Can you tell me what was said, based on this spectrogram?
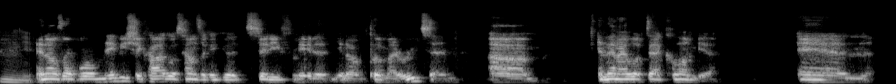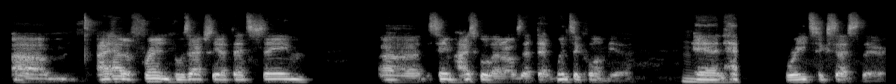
Mm, yeah. And I was like, well, maybe Chicago sounds like a good city for me to, you know, put my roots in. Um, and then I looked at Columbia, and um, I had a friend who was actually at that same uh, the same high school that I was at that went to Columbia, mm. and had great success there.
